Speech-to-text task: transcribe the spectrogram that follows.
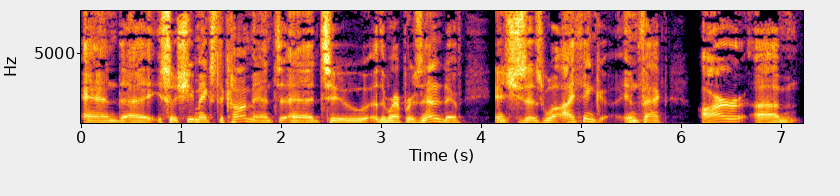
And uh, so she makes the comment uh, to the representative, and she says, "Well, I think, in fact, our um,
